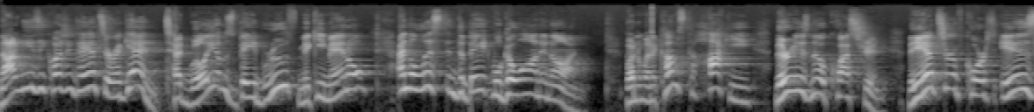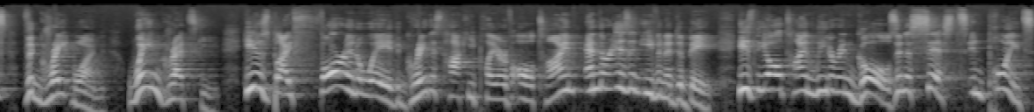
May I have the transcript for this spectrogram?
Not an easy question to answer. Again, Ted Williams, Babe Ruth, Mickey Mantle, and the list and debate will go on and on. But when it comes to hockey, there is no question. The answer, of course, is the great one Wayne Gretzky. He is by far and away the greatest hockey player of all time, and there isn't even a debate. He's the all time leader in goals, in assists, in points.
